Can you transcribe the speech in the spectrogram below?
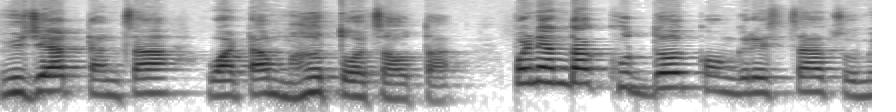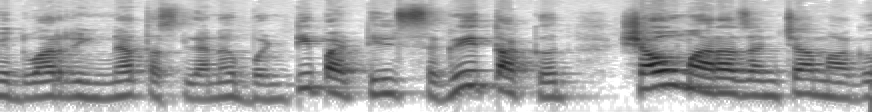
विजयात त्यांचा वाटा महत्त्वाचा होता. पण यंदा खुद्द काँग्रेसचाच उमेदवार रिंगणात असल्यानं बंटी पाटील सगळी ताकद शाहू महाराजांच्या मागं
